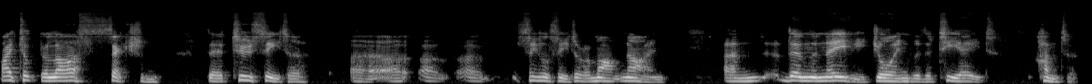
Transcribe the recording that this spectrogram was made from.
I took the last section, their two seater, uh, uh, uh, single seater, a Mark Nine, and then the Navy joined with a T eight Hunter.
